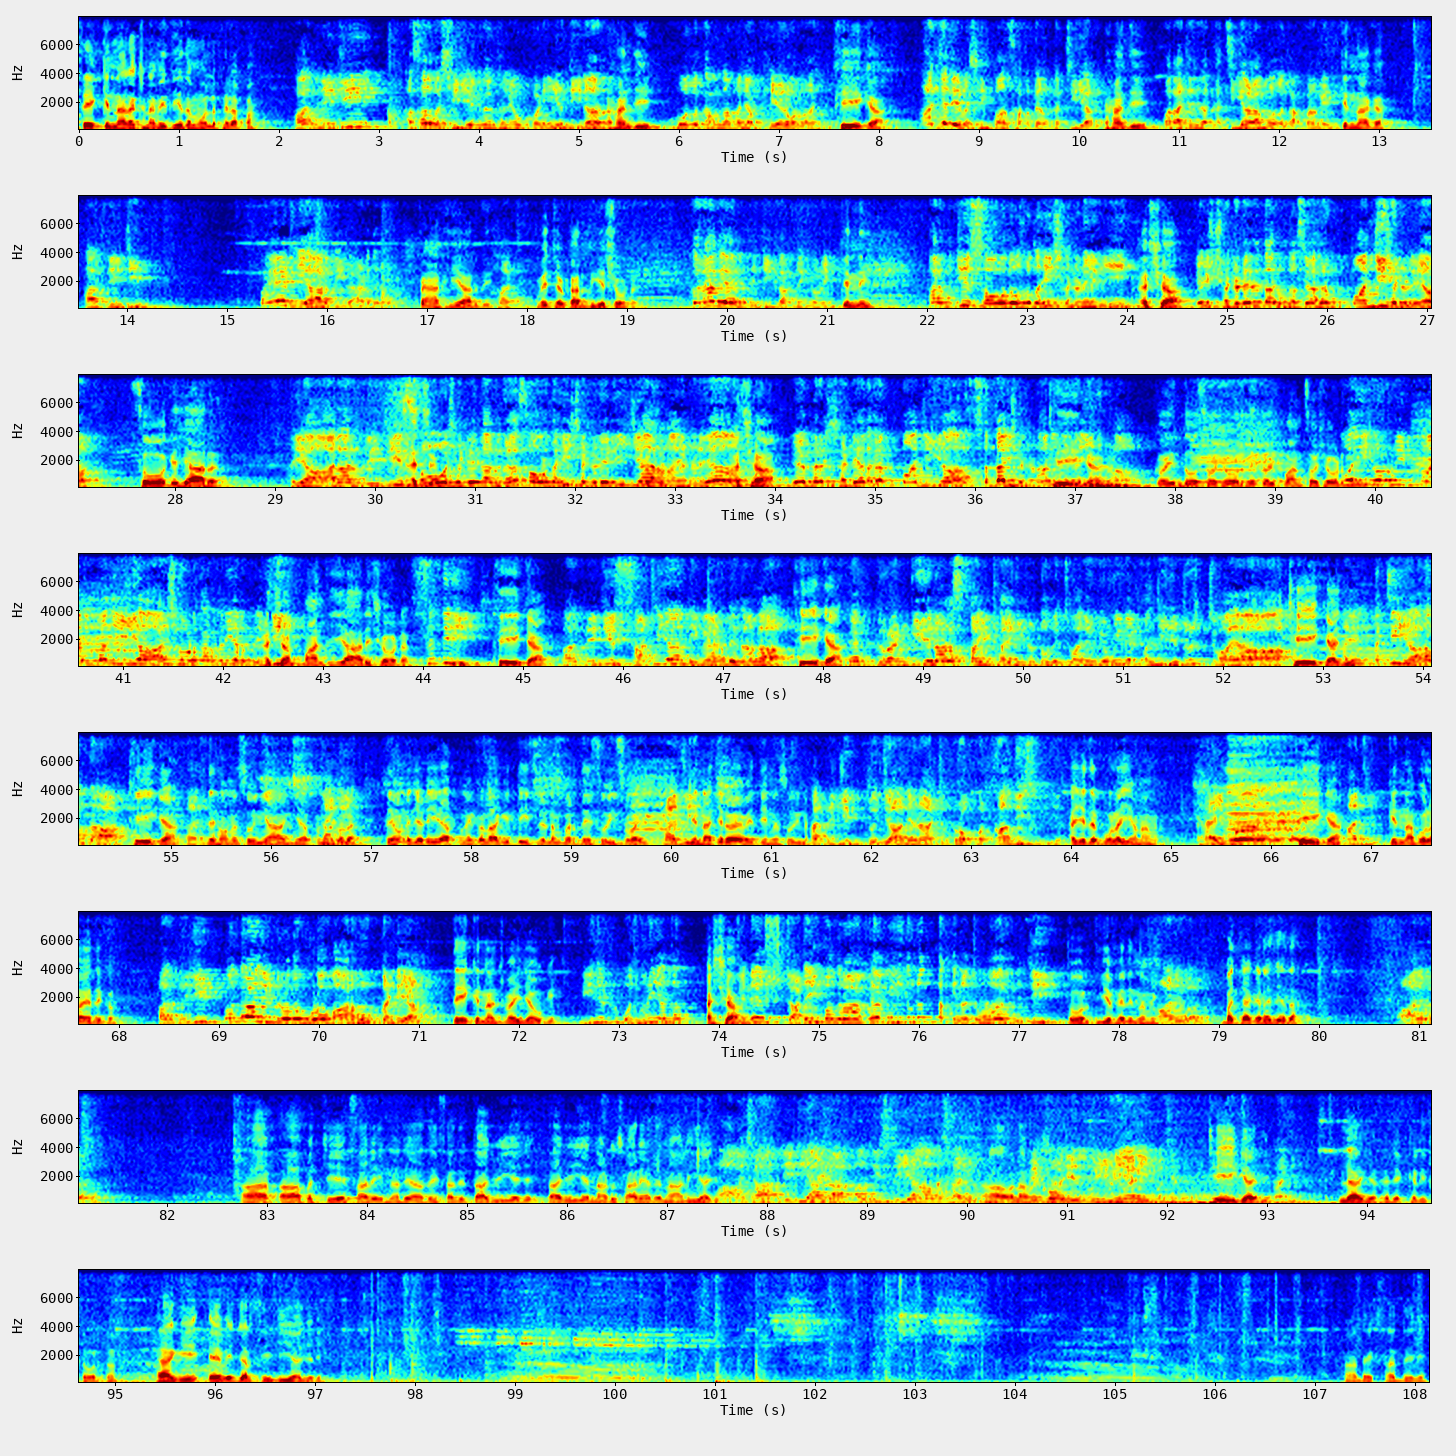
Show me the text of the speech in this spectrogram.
ਤੇ ਕਿੰਨਾ ਰੱਖਣਾ ਵੀਰ ਜੀ ਇਹਦਾ ਮੁੱਲ ਫਿਰ ਆਪਾਂ? ਹਰਪ੍ਰੀਤ ਜੀ ਅਸਲ ਵਸ਼ੀ ਜੇ ਕਿਤੇ ਥੱਲੇ ਉਹ ਬਣੀ ਹੁੰਦੀ ਨਾ ਹਾਂਜੀ। ਮੁੱਲ ਕਰਨ ਦਾ ਮਜ਼ਾ ਫੇਰ ਆਉਣਾ ਸੀ ਠੀਕ ਆ। ਅੱਜ ਅਜੇ ਵਸ਼ੀ 5-7 ਦਿਨ ਕੱਚੀ ਆ। ਹਾਂਜੀ। ਪਰ ਅੱਜ ਦਾ ਕੱਚੀਆਂ ਵਾਲਾ ਮੁੱਲ ਕਰ ਦਾਂਗੇ। ਕਿੰਨਾ ਕਾ? ਹਰਪ੍ਰੀਤ ਜੀ 65000 ਦੀ ਵੈਟ ਦੇ। 65000 ਦੀ? ਹਾਂਜੀ। ਵਿੱਚੋਂ ਕਰ ਦਈਏ ਛੋਟ। ਕਰਾਂਗੇ ਹਰਪ੍ਰੀਤ ਜੀ ਕਰਨੇ ਕਿਉਂ ਨਹੀਂ? ਕਿੰਨੀ? ਹਰਪ੍ਰੀਤ ਜੀ 100 200 ਤਾਂ ਹੀ ਛੱਡਣੇ ਨਹੀਂ। ਅੱਛਾ। ਜੇ ਛੱਡਣੇ ਨੇ ਤੁਹਾਨੂੰ ਦੱਸਿਆ ਫਿਰ ਪੰਜ ਹੀ ਛੱਡਣੇ ਆ। 100 ਕੇ 1000 ਹਜ਼ਾਰ ਹਰਪ੍ਰੀਤ ਜੀ 100 ਅੱਛਾ। ਛੱਡੇ ਤੁਹਾਨੂੰ ਕਹਿੰਦਾ 100 ਤਾਂ ਹੀ ਛੱਡਣੇ ਨਹੀਂ ਹਜ਼ਾਰ ਨਾ ਛੱਡਣੇ ਆ। ਅੱਛਾ। ਜੇ ਫਿਰ ਛੱਡਿਆ ਤਾਂ ਫਿਰ 5000 ਸਿੱਧਾ ਹੀ ਛੱਡਣਾ ਨਹੀਂ ਛੱਡਣਾ। ਕੋਈ 200 ਛੋੜ ਨਹੀਂ ਕੋਈ 500 ਛੋੜ ਕੋਈ ਨਹੀਂ। ਛੋੜ ਨਹੀਂ 5 5000 ਛੋੜ ਕਰ ਦੇਣੀ ਹਰਪ੍ਰੀਤ ਜੀ ਅੱਛਾ 5000 ਹੀ ਛੋਟ। ਸਿੱਧੀ। ਠੀਕ ਆ। ਹਰਪ੍ਰੀਤ ਜੀ 60000 ਦੀ ਵੈਟ ਦੇ ਦਾਂਗਾ। ਠੀਕ ਆ। ਤੇ ਗਾਰੰਟੀ ਦੇ ਨਾਲ 27 28 ਲੀਟਰ ਦੁੱਧ ਚਵਾਜੂ ਕਿਉਂਕਿ ਇਹਨੇ 25 ਲੀਟਰ ਚਵਾਇਆ। ਠੀਕ ਆ ਜੀ। ਹਜੇ ਕੱਚੀ ਆ ਹਫਤਾ। ਠੀਕ ਆ। ਤੇ ਹੁਣ ਸੂਈਆਂ ਆ ਗਈਆਂ ਆਪਣੇ ਕੋਲ। ਤੇ ਹੁਣ ਜਿਹੜੀ ਆਪਣੇ ਕੋਲ ਆ ਗਈ ਤੀਸਰੇ ਨੰਬਰ ਤੇ ਸੂਈ ਸਵਾਈ। ਕਿੰਨਾ ਚਿਰ ਹੋਇਆ ਵੀਰ ਜੀ ਨੂੰ ਸੂਈ ਨੂੰ? ਹਰਪ੍ਰੀਤ ਜੀ ਦੂਜਾ ਦਿਨ ਅੱਜ ਪ੍ਰੋਪਰ ਕੱਲ ਦੀ ਸੂਈ ਆ। ਅਜੇ ਤੇ ਬੋਲਾ ਹੀ ਹੋਣਾ ਹੈ ਹੀ ਬੋਲਾ। ਠੀਕ ਆ। ਹਾਂਜੀ। ਕਿੰਨਾ ਬੋਲਾ ਇਹਦੇ ਕੋ ਹਰਪ੍ਰੀਤ ਜੀ 15 ਲੀਟਰ ਤੋਂ ਬੋਲਾ ਬਾਹਰ ਹੂੰ ਕੰਡਿਆ। ਤੇ ਕਿੰਨਾ ਚਵਾਈ ਜਾਊਗੀ? 20 ਲੀਟਰ ਕੁਝ ਵੀ ਨਹੀਂ ਜਾਂਦਾ ਅੱਛਾ। ਜਿਹਨੇ ਸਟਾਰਟਿੰਗ 15 ਆਖਿਆ 20 ਤੋਂ ਉਹਨੇ ਧੱਕੇ ਨਾਲ ਚੋਣਾ ਜੀ। ਤੋਰ ਦਈਏ ਫਿਰ ਇਹਨਾਂ ਵੀ। ਆ ਜਾਓ ਆ ਬੱਚਾ ਕਿਹੜਾ ਜੇ ਦਾ? ਜਾਓ ਆ ਜਾਓ ਬਸ ਆ ਆ ਬੱਚੇ ਸਾਰੇ ਇਹਨਾਂ ਦੇ ਆ ਦੇਖ ਸਕਦੇ ਤਾਜਵੀ ਹੈ ਤਾਜ਼ੀ ਹੈ ਨਾੜੂ ਸਾਰਿਆਂ ਦੇ ਨਾਲ ਹੀ ਆ ਜੀ। ਆ ਅੱਛਾ ਹਰਪ੍ਰੀਤ ਜੀ ਆਏਗਾ ਕੱਲ ਦੀ ਸੂਈ ਆ ਅੱਛਾ ਜੋ। ਆਹ ਵਾਲਾ ਦੇਖੋ ਬੱਚਾ। ਜੀ ਸੂਈ ਵੀ ਹੈਗੀ ਪੁੱਛੇ ਠੀਕ ਹੈ ਜੀ। ਹਾਂਜੀ। ਲੈ ਜਾ ਫਿਰ ਇੱਕ ਵਾਰੀ ਤੋਰ ਦੋ। ਹੈਗੀ ਇਹ ਵੀ ਜਰਸੀ ਜੀ ਆ ਜਿਹੜੀ। ਹਾਂ ਦੇਖ ਸਕਦੇ ਜੀ।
